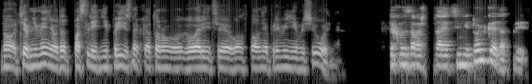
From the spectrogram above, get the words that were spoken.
Но, тем не менее, вот этот последний признак, о котором вы говорите, он вполне применим и сегодня. Так возрождается не только этот признак,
